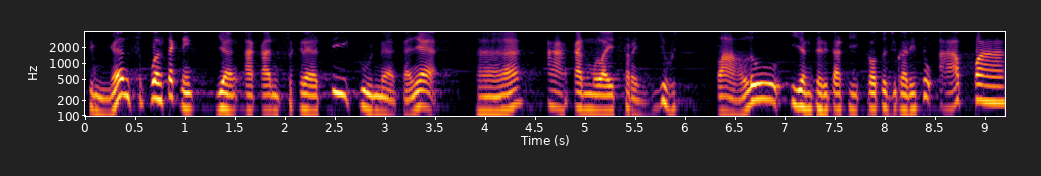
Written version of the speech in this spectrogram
dengan sebuah teknik yang akan segera digunakannya. Hah? Akan mulai serius? Lalu yang dari tadi kau tunjukkan itu apa?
